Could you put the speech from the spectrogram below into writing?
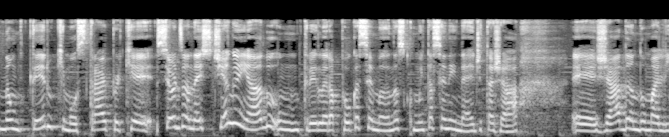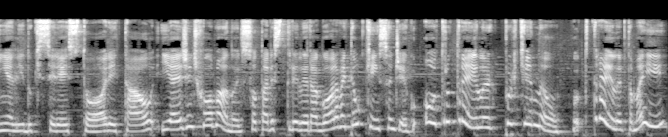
não ter o que mostrar, porque Senhor dos Anéis tinha ganhado um trailer há poucas semanas, com muita cena inédita já. É, já dando uma linha ali do que seria a história e tal. E aí a gente falou, mano, eles soltaram esse trailer agora, vai ter o quê em San Diego? Outro trailer. Por que não? Outro trailer, tamo aí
